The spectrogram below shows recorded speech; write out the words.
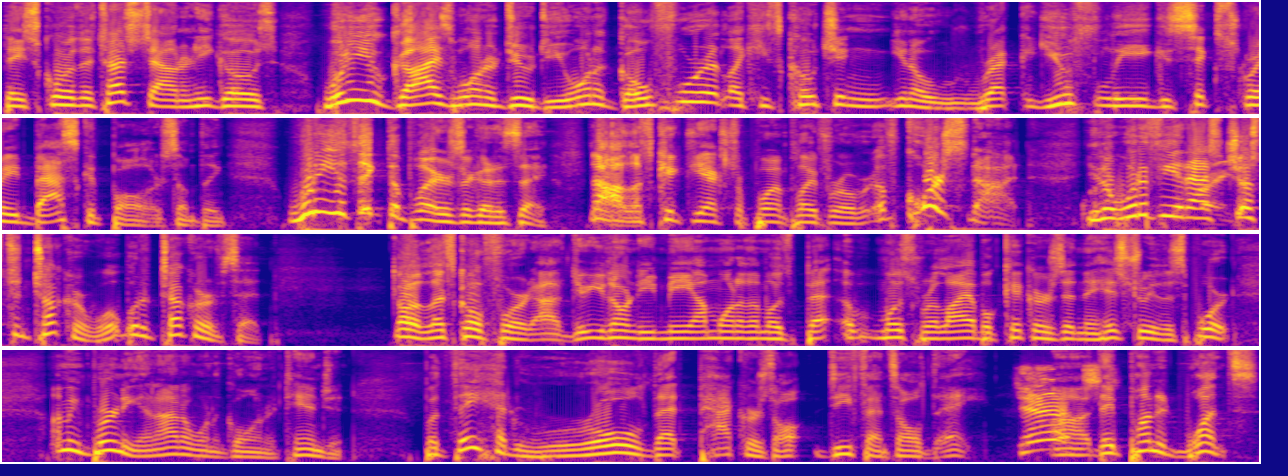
they score the touchdown, and he goes, "What do you guys want to do? Do you want to go for it?" Like he's coaching, you know, rec youth league sixth grade basketball or something. What do you think the players are going to say? Nah, let's kick the extra point, and play for over. Of course not. You know, what if he had asked Justin Tucker? What would Tucker have said? Oh, let's go for it. Uh, you don't need me? I'm one of the most be- most reliable kickers in the history of the sport. I mean, Bernie, and I don't want to go on a tangent, but they had rolled that Packers all, defense all day. Yes. uh, they punted once.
